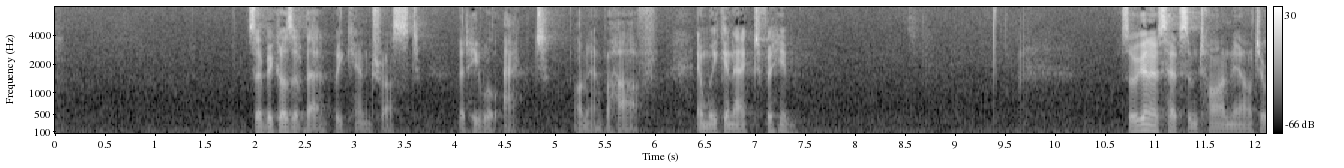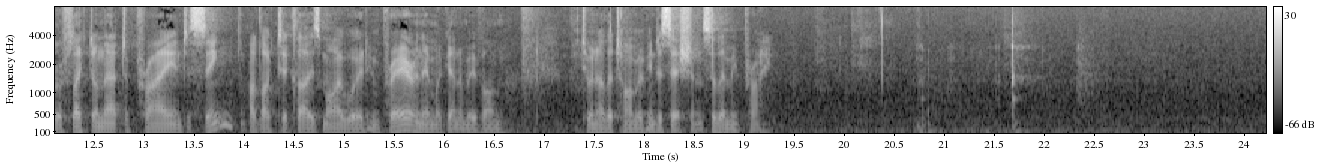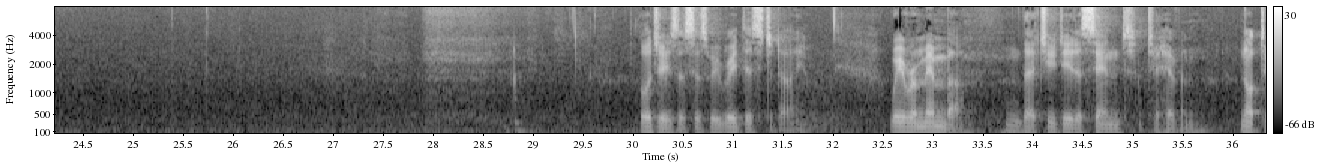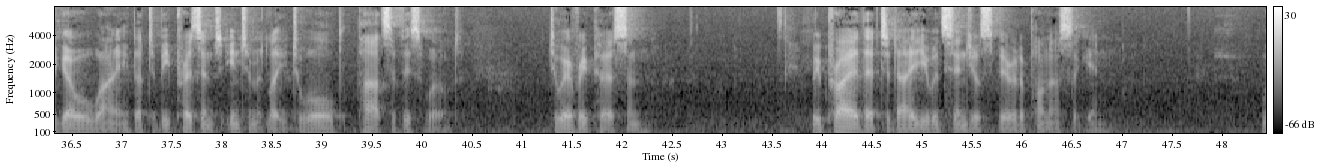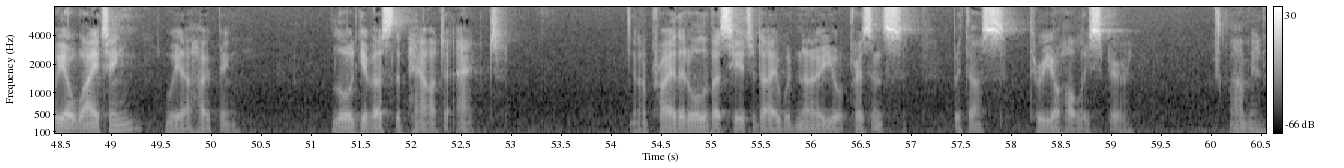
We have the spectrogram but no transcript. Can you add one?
So, because of that, we can trust that He will act on our behalf and we can act for Him. So, we're going to have some time now to reflect on that, to pray and to sing. I'd like to close my word in prayer and then we're going to move on to another time of intercession. So, let me pray. Lord Jesus, as we read this today, we remember that you did ascend to heaven, not to go away, but to be present intimately to all parts of this world, to every person. We pray that today you would send your Spirit upon us again. We are waiting, we are hoping. Lord, give us the power to act. And I pray that all of us here today would know your presence with us through your Holy Spirit. Amen.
